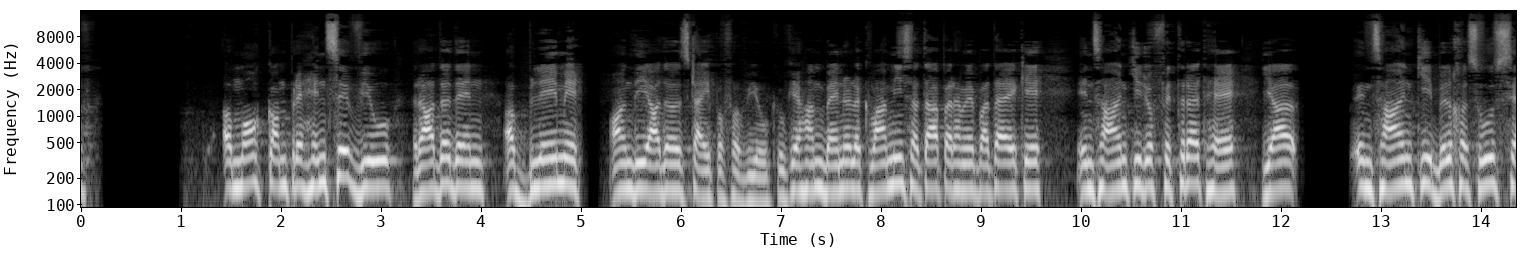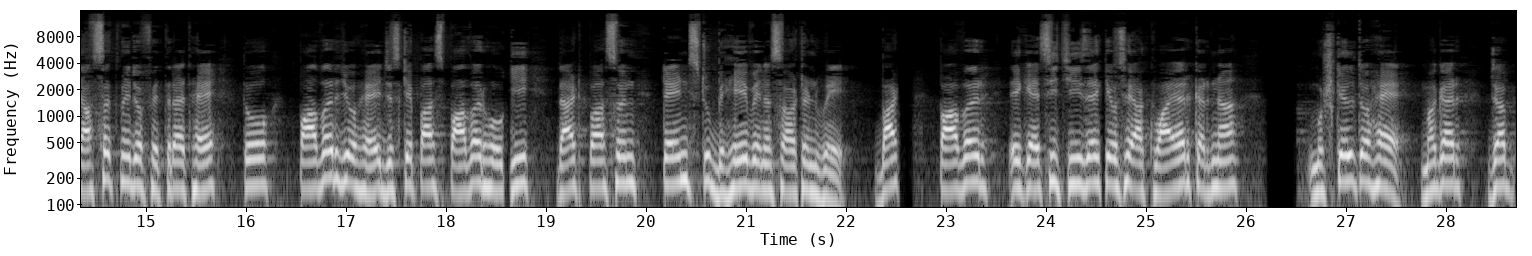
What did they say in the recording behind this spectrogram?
comprehensive view rather than a blame add on the other view کیونکہ ہم بین الاقوامی سطح پر ہمیں پتا ہے کہ انسان کی جو فطرت ہے یا انسان کی بالخصوص سیاست میں جو فطرت ہے تو پاور جو ہے جس کے پاس پاور ہوگی that person tends to behave in a certain way but power ایک ایسی چیز ہے کہ اسے اکوائر کرنا مشکل تو ہے مگر جب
